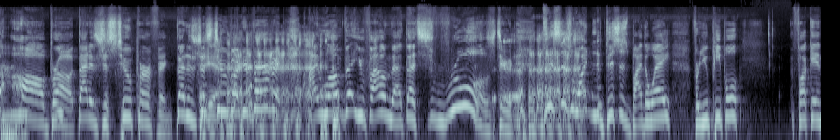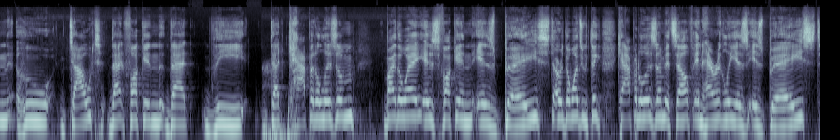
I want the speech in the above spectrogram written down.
Oh, bro, that is just too perfect. That is just too fucking perfect. I love that you found that. That's rules, dude. This is what this is. By the way, for you people, fucking who doubt that fucking that the that capitalism. By the way, is fucking is based, or the ones who think capitalism itself inherently is is based.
